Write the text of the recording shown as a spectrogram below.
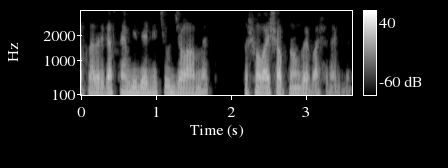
আপনাদের কাছে আমি বিদায় নিচ্ছি, উজ্জ্বল আহমেদ। তো সবাই স্বপ্ন করে পাশে থাকবেন।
